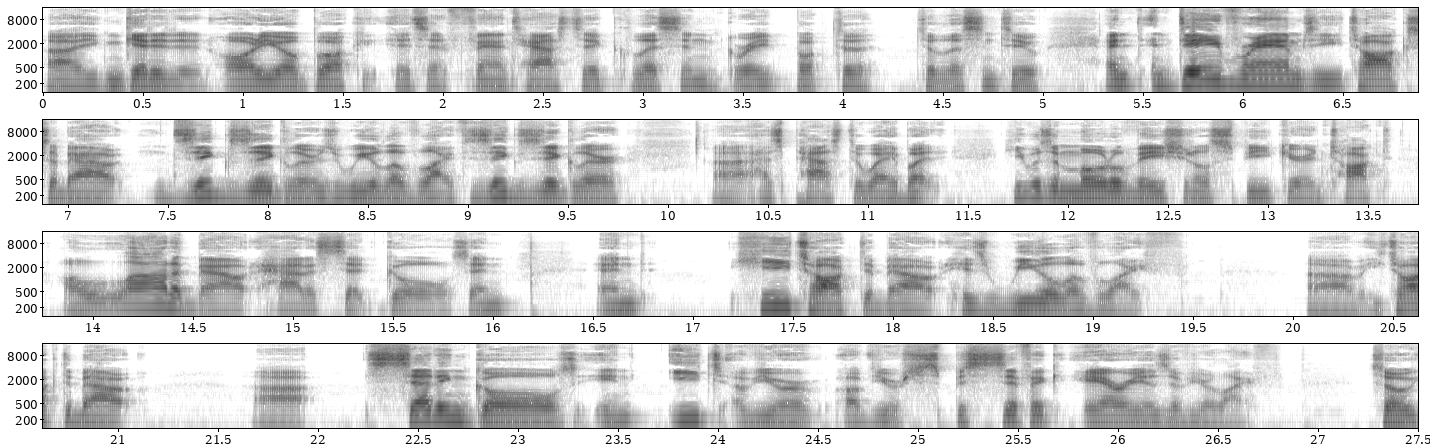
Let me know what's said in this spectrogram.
Uh, you can get it in audio book. It's a fantastic listen, great book to to listen to. And, and Dave Ramsey talks about Zig Ziglar's Wheel of Life. Zig Ziglar uh, has passed away, but he was a motivational speaker and talked a lot about how to set goals. And and he talked about his wheel of life. Um, he talked about uh, setting goals in each of your of your specific areas of your life. So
